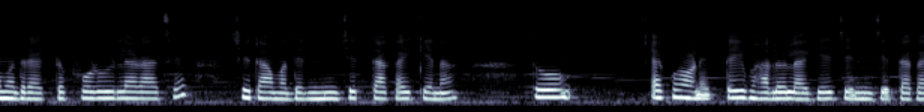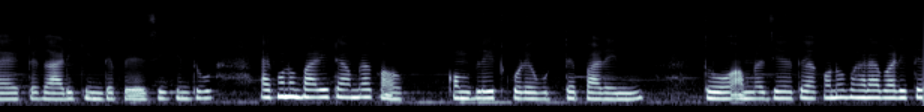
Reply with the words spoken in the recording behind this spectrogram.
আমাদের একটা ফোর হুইলার আছে, সেটা আমাদের নিজের টাকায় কেনা। তো এখন অনেকটাই ভালো লাগে যে নিজের টাকায় একটা গাড়ি কিনতে পেরেছি, কিন্তু এখনও বাড়িটা আমরা কমপ্লিট করে উঠতে পারিনি। তো আমরা যেহেতু এখনও ভাড়া বাড়িতে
